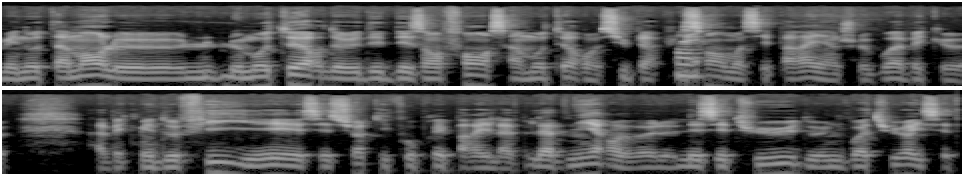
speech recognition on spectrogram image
Mais notamment le, moteur des enfants, c'est un moteur super puissant. Moi, c'est pareil, hein, je le vois avec euh, avec mes deux filles et c'est sûr qu'il faut préparer l'avenir, les études, une voiture, etc.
